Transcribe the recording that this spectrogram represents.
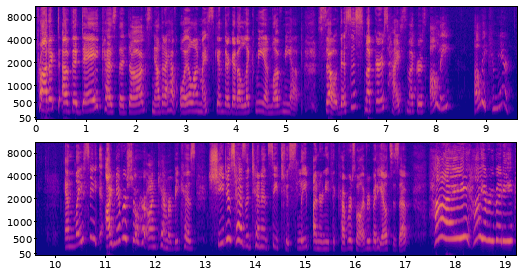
product of the day because the dogs now that i have oil on my skin they're gonna lick me and love me up. So this is smuckers. Hi smuckers. Ollie. Ollie come here. And Lacey, I never show her on camera because she just has a tendency to sleep underneath the covers while everybody else is up. Hi, hi everybody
